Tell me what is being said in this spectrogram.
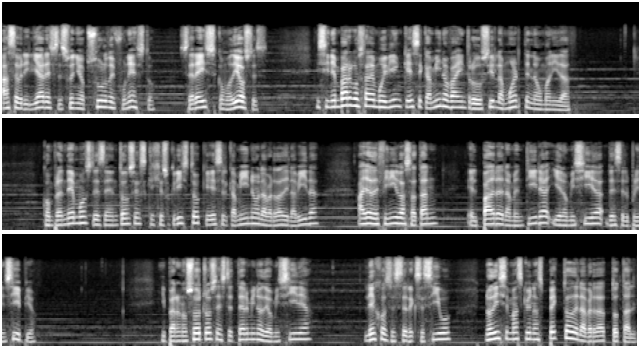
Hace brillar este sueño absurdo y funesto. Seréis como dioses. Y sin embargo sabe muy bien que ese camino va a introducir la muerte en la humanidad. Comprendemos desde entonces que Jesucristo, que es el camino, la verdad y la vida, haya definido a Satán el padre de la mentira y el homicida desde el principio. Y para nosotros este término de homicidia, lejos de ser excesivo, no dice más que un aspecto de la verdad total.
